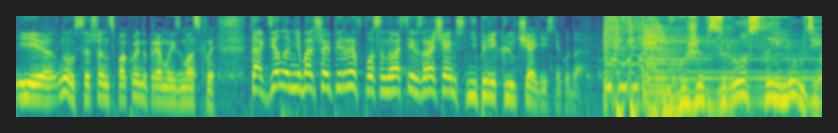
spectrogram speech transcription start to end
и ну, совершенно спокойно прямо из Москвы. Так, делаем небольшой перерыв, после новостей возвращаемся, не переключайтесь никуда. Но вы же взрослые люди.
